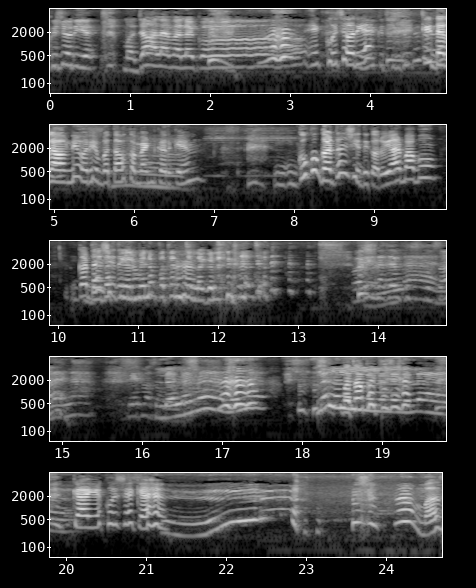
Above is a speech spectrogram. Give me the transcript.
खुश हो? रही है। मज़ा आ रहा है मेले को। एक खुश हो रही है कि डरावनी हो रही है बताओ कमेंट करके। गोको गर्दन सीधी करो यार बाबू। गर्दन सीधी करो। में ना पता नहीं चला ला ला। ला ला ला। बताओ है क्या है ये खुश है क्या है बस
